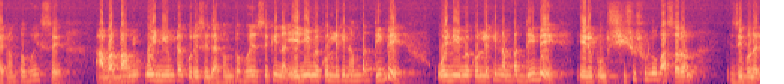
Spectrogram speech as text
দেখান তো হয়েছে? আবার বা আমি ওই নিয়মটা করেছি দেখান তো হয়েছে কি না? এই নিয়মে করলে কি নাম্বার দিবে? ওই নিয়মে করলে কি নাম্বার দিবে? এরকম শিশু সুলভ আচরণ জীবনের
